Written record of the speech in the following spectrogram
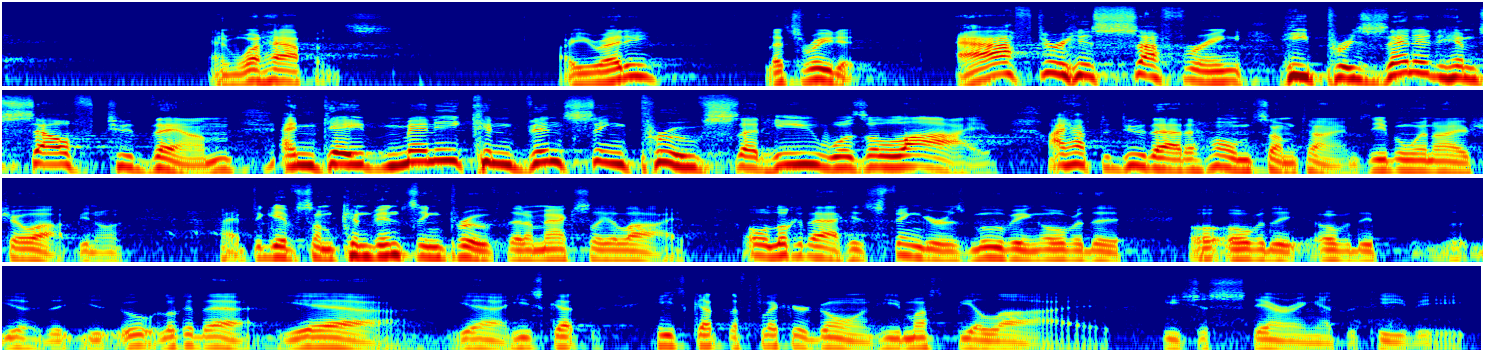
And what happens? Are you ready? Let's read it. After his suffering, he presented himself to them and gave many convincing proofs that he was alive. I have to do that at home sometimes, even when I show up. You know, I have to give some convincing proof that I'm actually alive. Oh, look at that! His finger is moving over the over the over the. Yeah, the, oh, look at that! Yeah, yeah. He's got he's got the flicker going. He must be alive. He's just staring at the TV.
